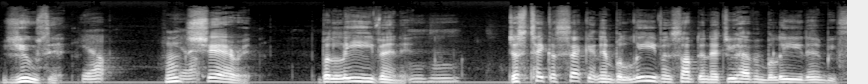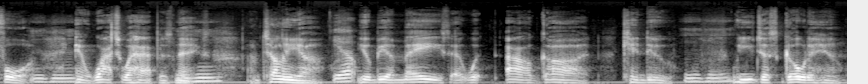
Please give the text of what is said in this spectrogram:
use it. Yep. Huh? Yep. Share it. Believe in it. Just take a second and believe in something that you haven't believed in before and watch what happens next. I'm telling y'all, Yep. you'll be amazed at what our God can do when you just go to Him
